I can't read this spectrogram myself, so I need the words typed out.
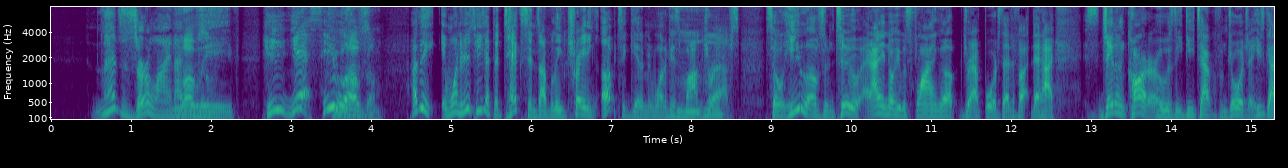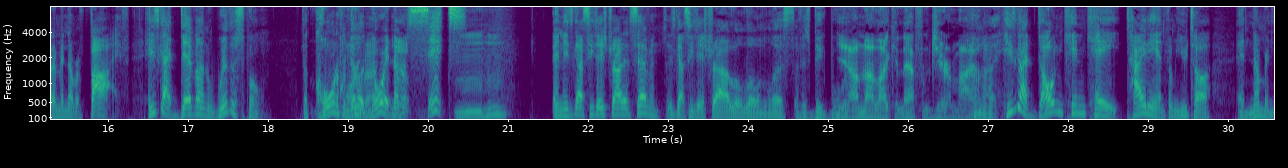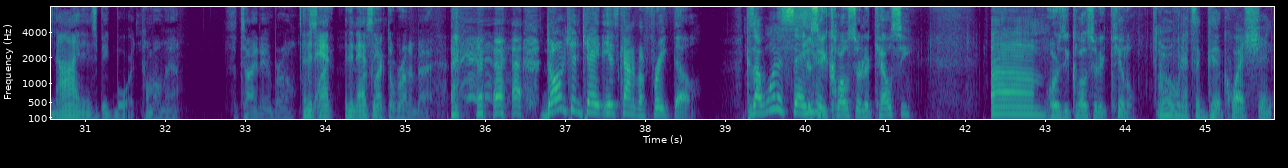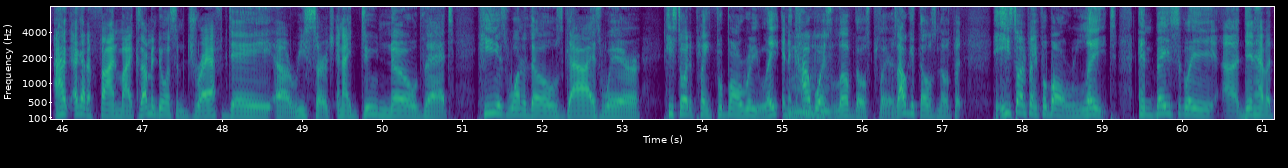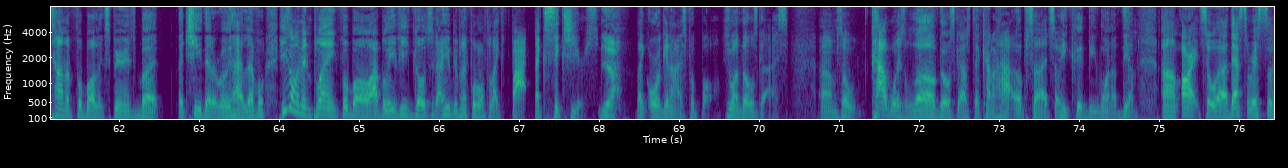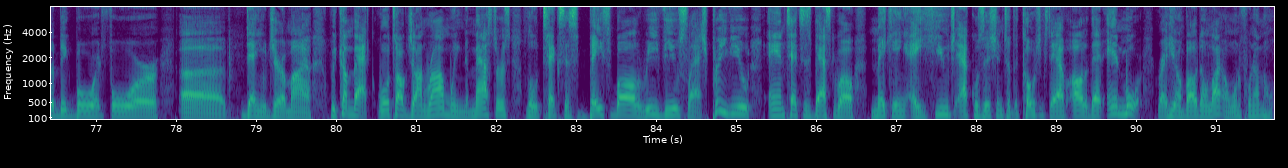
Lance Zierlein, I Loves him. He yes he, He loves, loves him. him. I think in one of his he's at the Texans, I believe, trading up to get him in one of his mock Mm-hmm. drafts. So he loves him too, and I didn't know he was flying up draft boards that that high. Jalen Carter, who is the D tackle from Georgia, he's got him at number five, he's got Devon Witherspoon, the corner from Illinois, at number yep. 6 Mm-hmm. And he's got C.J. Stroud at seven. So he's got C.J. Stroud a little low on the list of his big board. Yeah, I'm not liking that from Jeremiah. Uh, he's got Dalton Kincaid, tight end from Utah, at number nine in his big board. Come on, man. It's a tight end, bro. And then An- like, and then Anthony- like the running back. Don Kincaid is kind of a freak, though, because I want to say Is he didn't- closer to Kelce um. or is he closer to Kittle? Oh, that's a good question. I, I got to find Mike because I've been doing some draft day uh, research, and I do know that he is one of those guys where he started playing football really late, and the Cowboys love those players. I'll get those notes, but he he started playing football late and basically uh, didn't have a ton of football experience, but achieved at a really high level. He's only been playing football, I believe. He goes to he's been playing football for like five, like six years Yeah. like organized football. He's one of those guys. Um, so Cowboys love those guys with that kind of high upside. So he could be one of them. Um, all right, so uh, that's the rest of the big board for uh, Daniel Jeremiah. We come back. We'll talk Jon Rahm winning the Masters, little Texas baseball review slash preview, and Texas basketball making a huge acquisition to the coaching staff. All of that and more right here on Ball Don't Lie on 104 the Horn.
